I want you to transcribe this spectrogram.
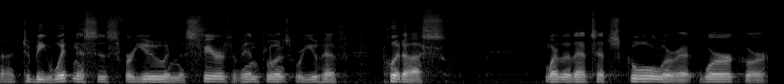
uh, to be witnesses for you in the spheres of influence where you have put us whether that's at school or at work or,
